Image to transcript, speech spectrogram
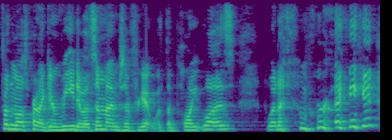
for the most part, I can read it, but sometimes I forget what the point was when I'm writing it.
